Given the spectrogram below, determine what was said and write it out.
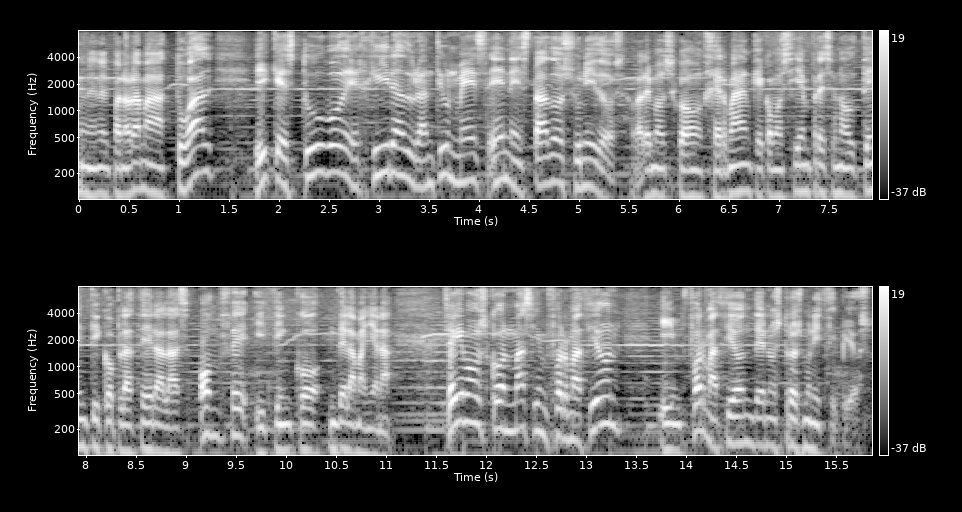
en el panorama actual y que estuvo de gira durante un mes en Estados Unidos. Hablaremos con Germán, que como siempre es un auténtico placer a las 11 y 5 de la mañana. Seguimos con más información, información de nuestros municipios.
